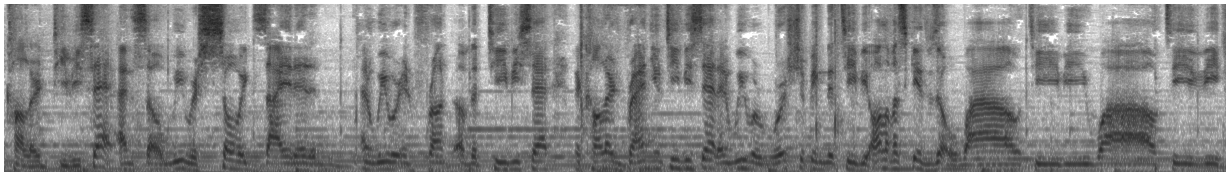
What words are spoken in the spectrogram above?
colored TV set. And so we were so excited and, and we were in front of the TV set, the colored brand new TV set, and we were worshiping the TV. All of us kids was, oh, wow, TV, wow, TV.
